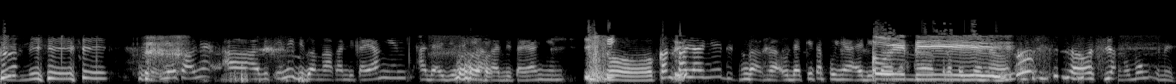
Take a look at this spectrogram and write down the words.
sini. Iya, soalnya uh, abis ini juga nggak akan ditayangin. Ada aja yang nggak akan ditayangin. Oh, kan saya yang edit. Enggak, enggak. Udah kita punya editor Oh, uh, ini. profesional. Oh, siap ngomong ini.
